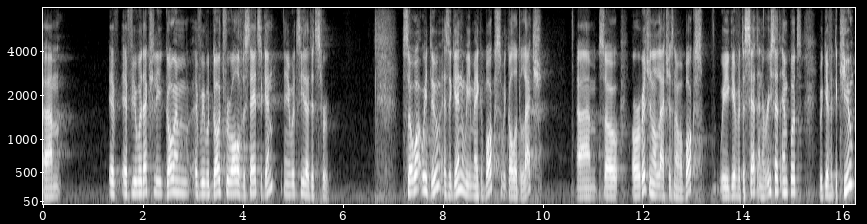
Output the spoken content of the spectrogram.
Um, if, if you would actually go and if we would go through all of the states again, then you would see that it's true. So what we do is again, we make a box, we call it a latch, um, so our original latch is now a box. We give it a set and a reset input. We give it a Q,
